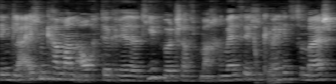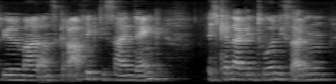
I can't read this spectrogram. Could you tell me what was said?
den gleichen kann man auch der Kreativwirtschaft machen. Wenn, sich, okay. wenn ich jetzt zum Beispiel mal ans Grafikdesign denke, ich kenne Agenturen, die sagen,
